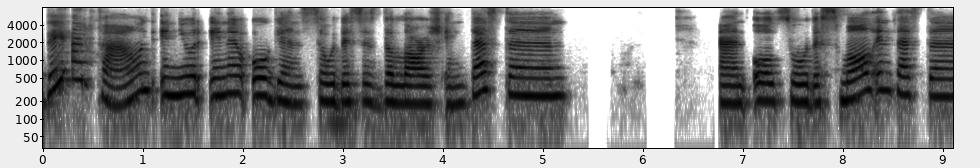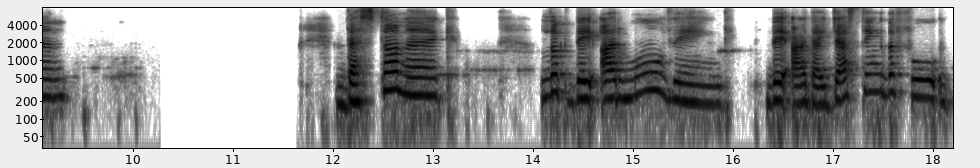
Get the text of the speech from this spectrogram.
They are found in your inner organs. So this is the large intestine and also the small intestine, the stomach. Look, they are moving. They are digesting the food,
